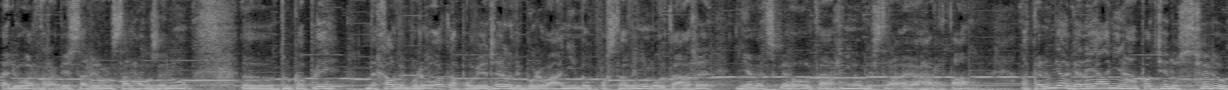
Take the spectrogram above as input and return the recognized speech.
Eduard hrabě stadion Stanhausenu eh, tu kapli nechal vybudovat a pověřil vybudováním nebo postavením oltáře německého oltářního mistra Erharta. A ten měl geniální nápad, že do středu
